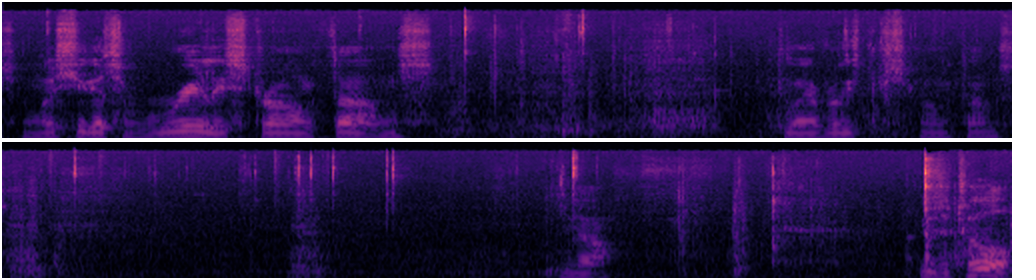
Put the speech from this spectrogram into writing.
So unless you got some really strong thumbs, do I have really strong thumbs? No. Use a tool.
